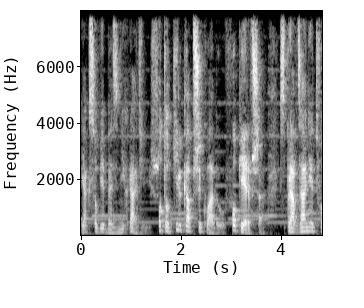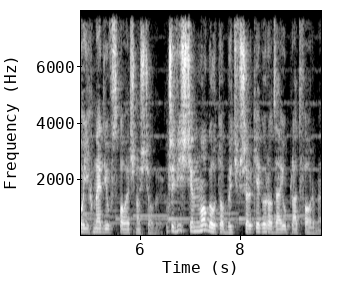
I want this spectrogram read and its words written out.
jak sobie bez nich radzisz. Oto kilka przykładów. Po pierwsze, sprawdzanie Twoich mediów społecznościowych. Oczywiście mogą to być wszelkiego rodzaju platformy.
